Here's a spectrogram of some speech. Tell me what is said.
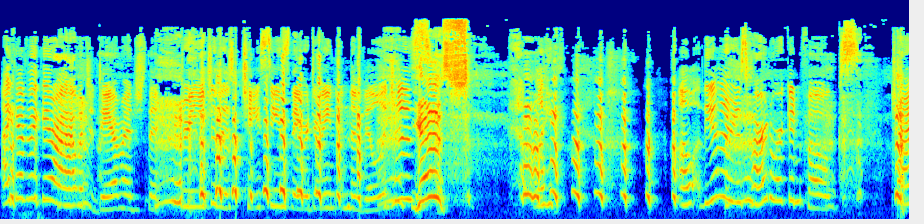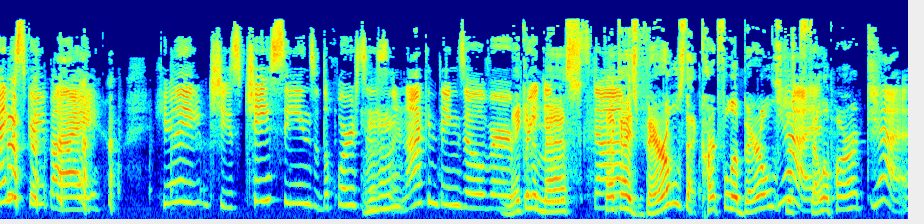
I kept thinking about how much damage that during each of those chase scenes they were doing in the villages. yes Like, oh, these are just hardworking folks trying to scrape by. Here they, she's chase scenes with the horses. and They're knocking things over, Mm-hmm. making a mess Stuff. that guy's barrels that cart full of barrels just fell apart Yeah,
